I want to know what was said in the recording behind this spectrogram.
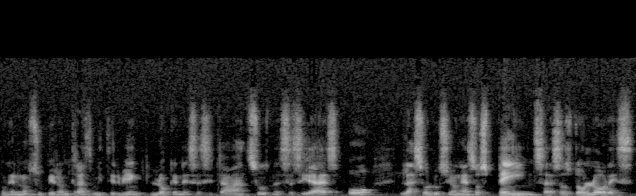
porque no supieron transmitir bien lo que necesitaban, sus necesidades o la solución a esos pains, a esos dolores,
